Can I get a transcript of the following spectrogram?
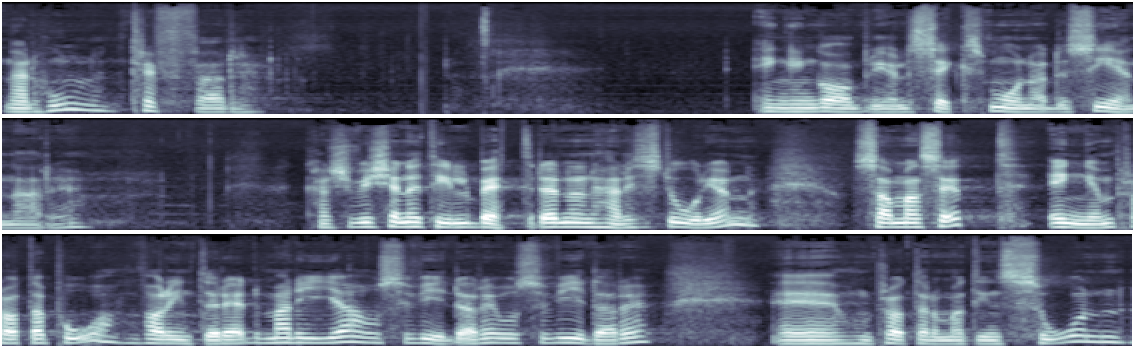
när hon träffar ängeln Gabriel sex månader senare. Kanske vi känner till bättre den här historien. Samma sätt, ängeln pratar på, var inte rädd Maria och så vidare och så vidare. Eh, hon pratar om att din son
